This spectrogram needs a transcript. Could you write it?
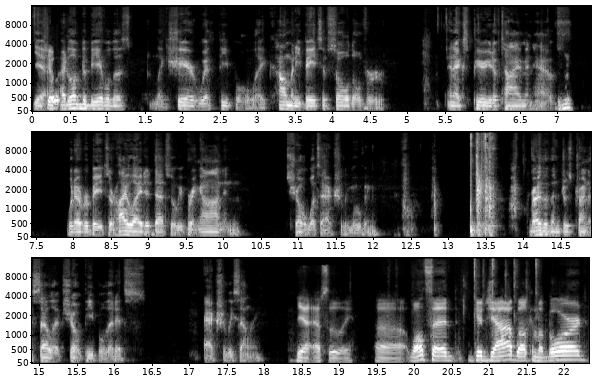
yeah, Joe, I'd love to be able to like share with people like how many baits have sold over an X period of time and have mm-hmm. whatever baits are highlighted. That's what we bring on and show what's actually moving rather than just trying to sell it, show people that it's actually selling. Yeah, absolutely. Uh, Walt said, "Good job, welcome aboard."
